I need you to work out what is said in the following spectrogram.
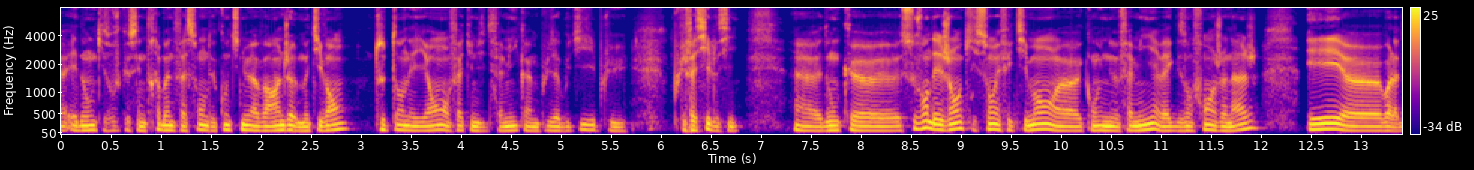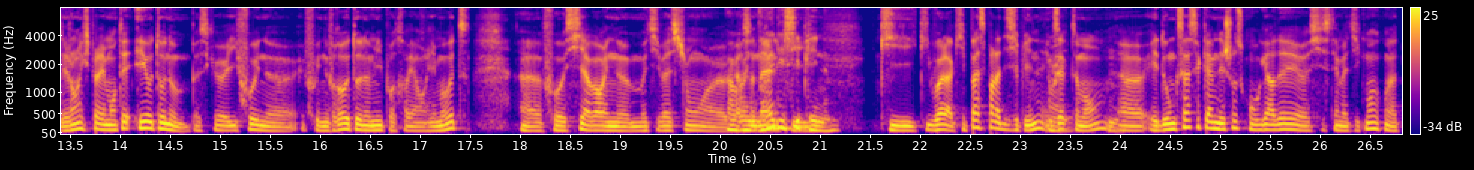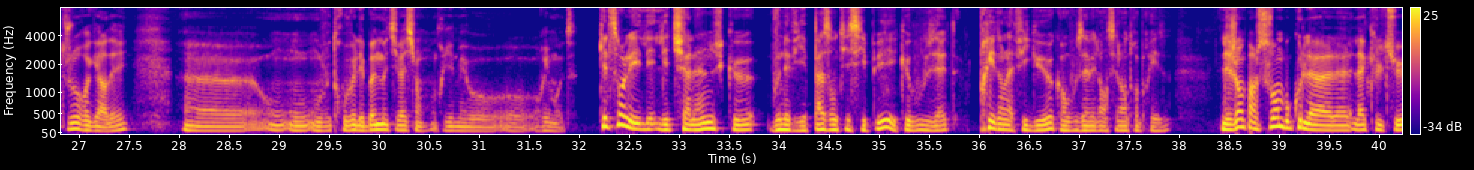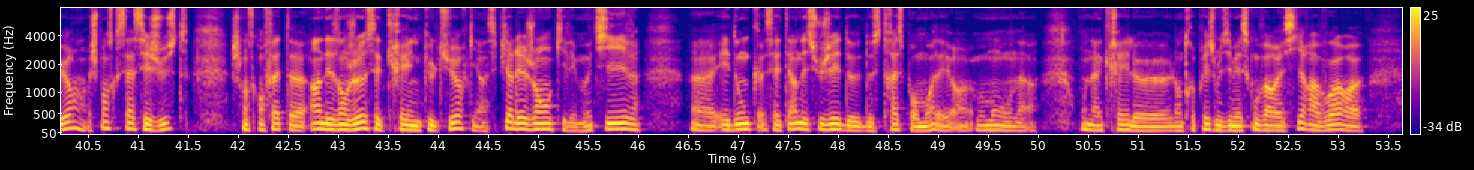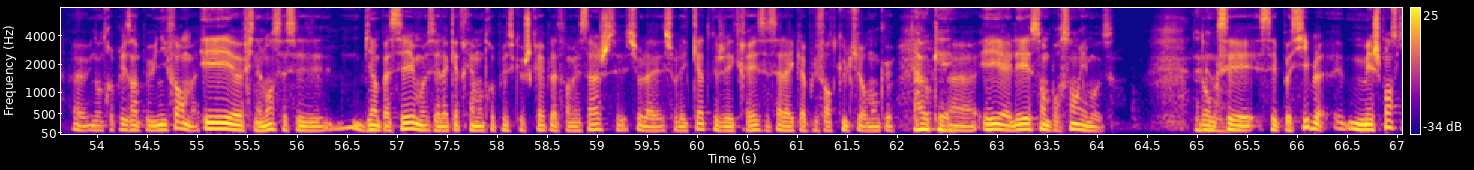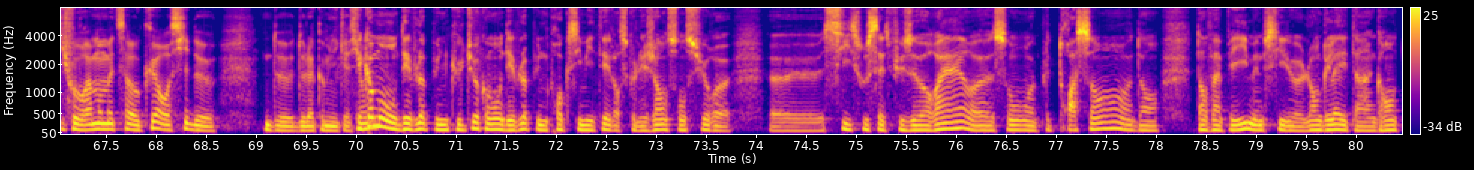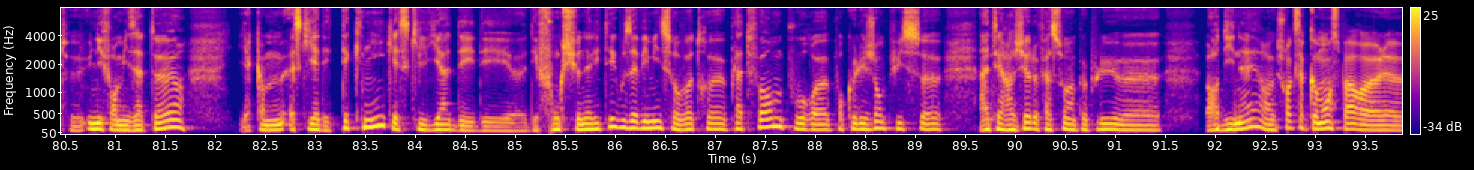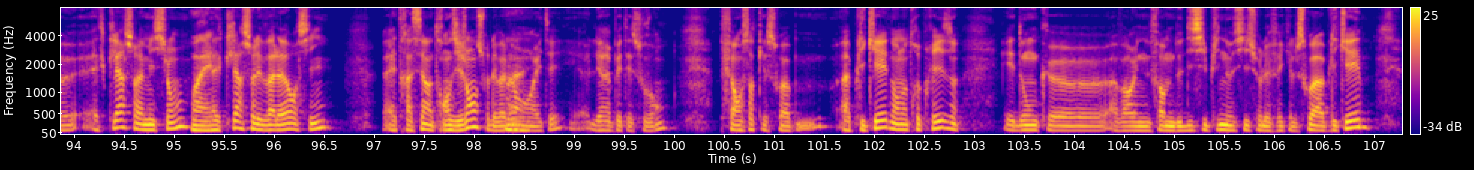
Et donc, ils trouvent que c'est une très bonne façon de continuer à avoir un job motivant tout en ayant en fait une vie de famille quand même plus aboutie et plus plus facile aussi. Euh, donc euh, souvent des gens qui sont effectivement euh, qui ont une famille avec des enfants en jeune âge et euh, voilà des gens expérimentés et autonomes parce qu'il faut une il faut une vraie autonomie pour travailler en remote. Il faut aussi avoir une motivation euh, Avoir une personnelle vraie qui- discipline. qui, qui voilà qui passe par la discipline exactement Mm. Euh, et donc ça c'est quand même des choses qu'on regardait euh, systématiquement qu'on a toujours regardé euh, on, on- veut trouver les bonnes motivations entre guillemets au- au remote Quels sont les, challenges que vous n'aviez pas anticipés et que vous vous êtes pris dans la figure quand vous avez lancé l'entreprise? Les gens parlent souvent beaucoup de la, la- la culture. Je pense que c'est assez juste. Je pense qu'en fait, euh, un des enjeux, c'est de créer une culture qui inspire les gens, qui les motive. Euh, et donc, ça a été un des sujets de, de stress pour moi. D'ailleurs, au moment où on a, on a créé le- l'entreprise, je me disais, mais est-ce qu'on va réussir à avoir euh, une entreprise un peu uniforme? Et euh, finalement, ça s'est bien passé. Moi, c'est la quatrième entreprise que je crée, Plateforme Message. C'est sur, la, sur les quatre que j'ai créées, c'est celle avec la plus forte culture. Donc, Ah, euh, et elle est 100% remote. Donc c'est c'est possible, mais je pense qu'il faut vraiment mettre ça au cœur aussi de de, de la communication. Et comment on développe une culture, comment on développe une proximité lorsque les gens sont sur euh, euh, 6 ou 7 fuseaux horaires, euh, sont plus de 300 dans, dans 20 pays, même si euh, l'anglais est un grand euh, uniformisateur il y a comme, est-ce qu'il y a des techniques, est-ce qu'il y a des, des, euh, des, fonctionnalités que vous avez mises sur votre plateforme pour, euh, pour que les gens puissent euh, interagir de façon un peu plus euh, ordinaire? Je crois que ça commence par euh, être clair sur la mission, Ouais. être clair sur les valeurs aussi, être assez intransigeant sur les valeurs Ouais. en réalité, les répéter souvent, faire en sorte qu'elles soient appliquées dans l'entreprise et donc euh, avoir une forme de discipline aussi sur le fait qu'elles soient appliquées.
